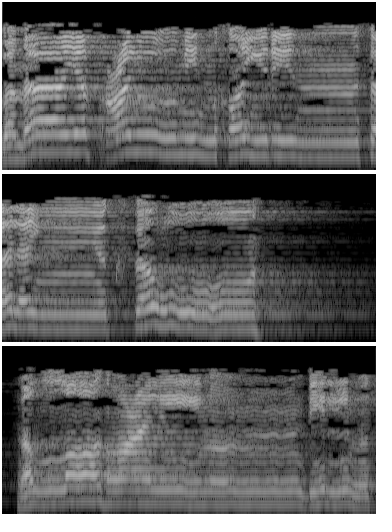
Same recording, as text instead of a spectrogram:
وما يفعلوا من خير فلن يكفروه. فالله عليم بالمتقين.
